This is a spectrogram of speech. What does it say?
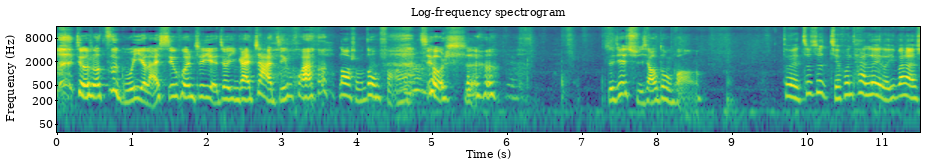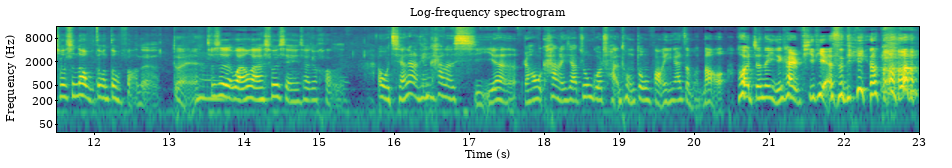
就是说，自古以来，新婚之夜就应该炸金花，闹什么洞房呀？就是 直接取消洞房。对，就是结婚太累了，一般来说是闹不动洞房的，对，就是玩玩休闲一下就好了。哦，我前两天看了喜宴，然后我看了一下中国传统洞房应该怎么闹，我真的已经开始 PTSD 了。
